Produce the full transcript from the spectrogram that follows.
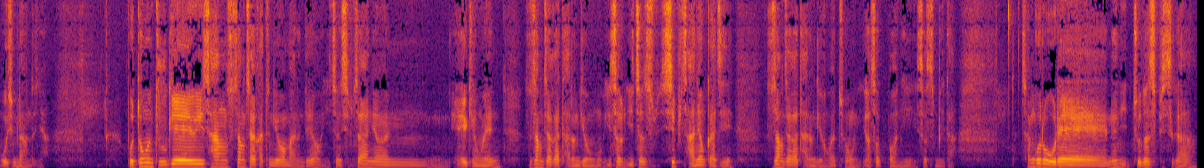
50라운드냐. 보통은 두 개의 상 수상자 같은 경우가 많은데요. 2014년의 경우엔 수상자가 다른 경우, 2014년까지 수상자가 다른 경우가 총 6번이 있었습니다. 참고로 올해는 조던 스피스가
